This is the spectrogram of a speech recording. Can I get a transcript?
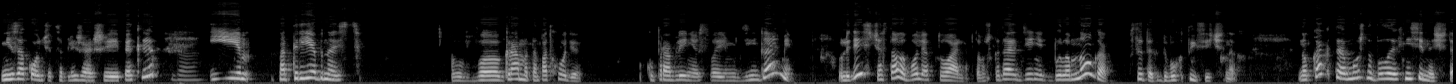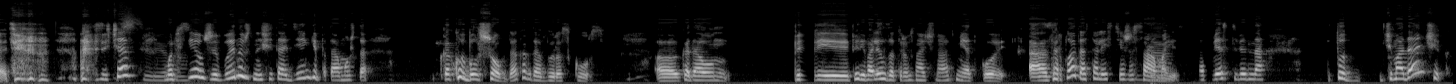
не закончится в ближайшие пять лет. Да. И потребность в грамотном подходе к управлению своими деньгами у людей сейчас стала более актуальна, потому что когда денег было много, в сытых двухтысячных, но как-то можно было их не сильно считать. А сейчас Верно. мы все уже вынуждены считать деньги, потому что какой был шок, да, когда вырос курс, э, когда он перевалил за трехзначную отметку, а зарплаты остались те же самые. Да. Соответственно, тот чемоданчик,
